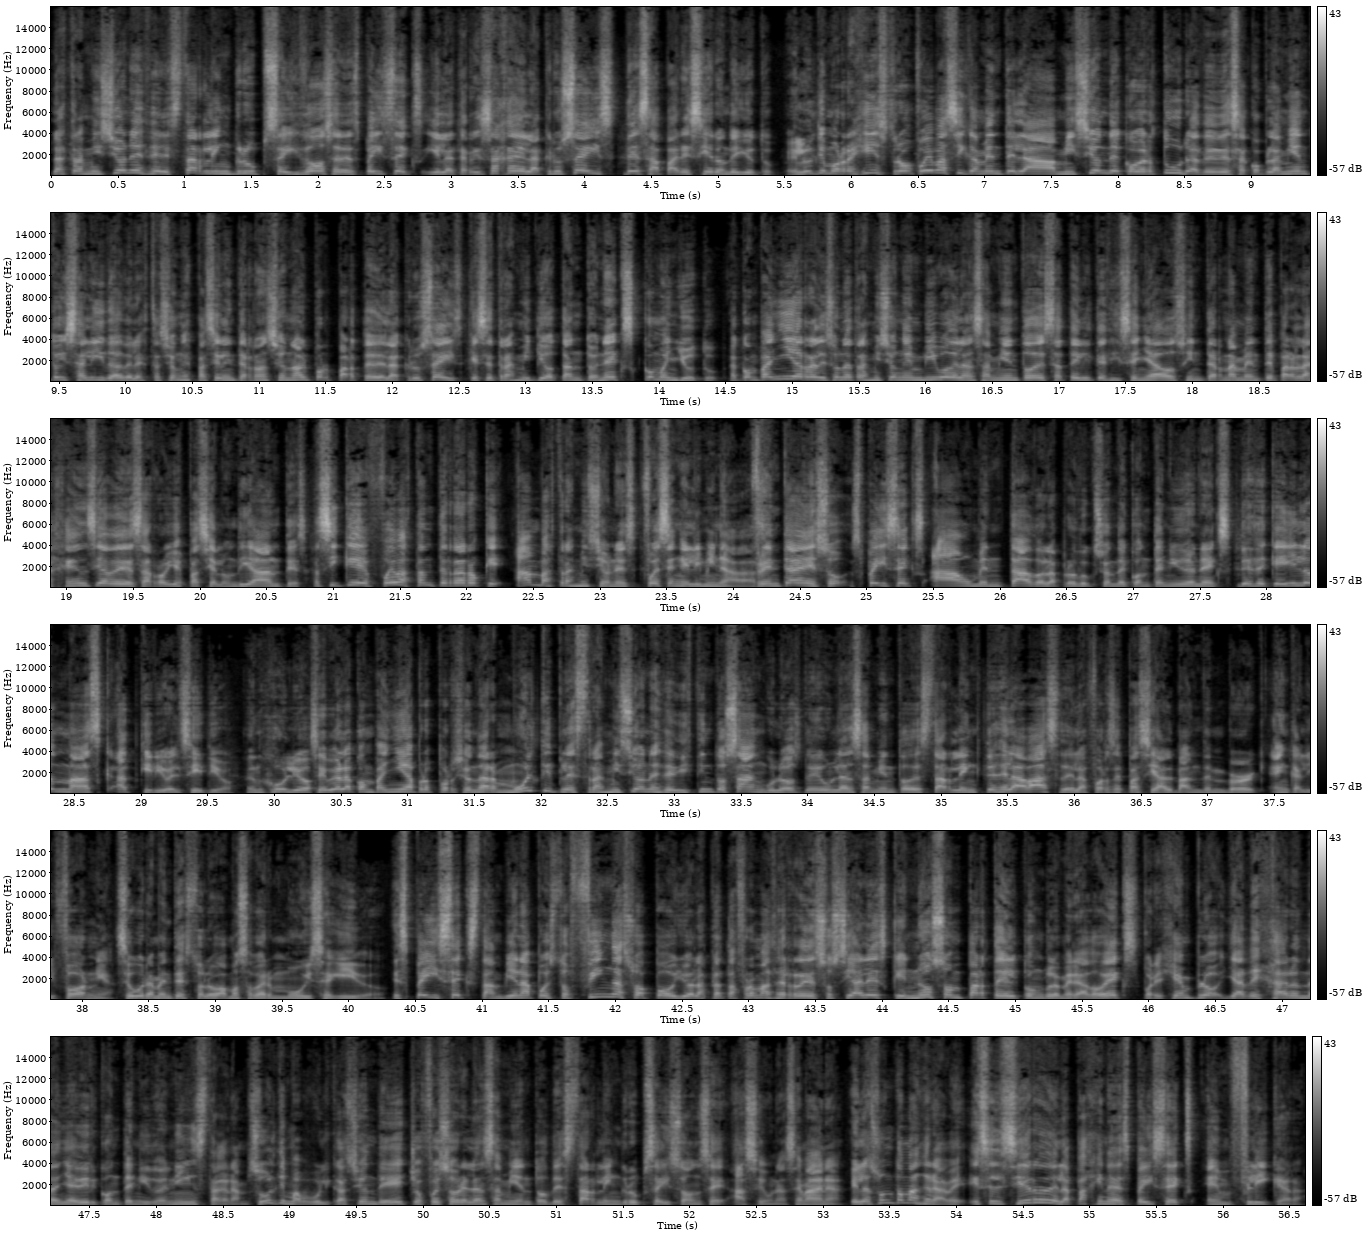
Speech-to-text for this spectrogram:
las transmisiones del Starlink Group 612 de SpaceX y el aterrizaje de la Crew 6 desaparecieron de YouTube. El último registro fue básicamente la misión de cobertura de desacoplamiento y salida de la Estación Espacial Internacional por parte de la Crew 6, que se transmitió tanto en X como en YouTube. La compañía realizó una transmisión en vivo de lanzamiento de satélites diseñados internamente para la Agencia de Desarrollo Espacial un día antes, así que fue bastante raro que ambas transmisiones fuesen eliminadas. Frente a eso, SpaceX ha aumentado la producción de contenido en X desde que Elon Musk adquirió el sitio. En julio, se vio a la compañía proporcionar múltiples transmisiones de distintos ángulos de un lanzamiento de Starlink desde la base de la Fuerza Espacial Vandenberg en California. Seguramente esto lo vamos a ver muy seguido. SpaceX también ha puesto puesto fin a su apoyo a las plataformas de redes sociales que no son parte del conglomerado X. Por ejemplo, ya dejaron de añadir contenido en Instagram. Su última publicación, de hecho, fue sobre el lanzamiento de Starlink Group 611 hace una semana. El asunto más grave es el cierre de la página de SpaceX en Flickr.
